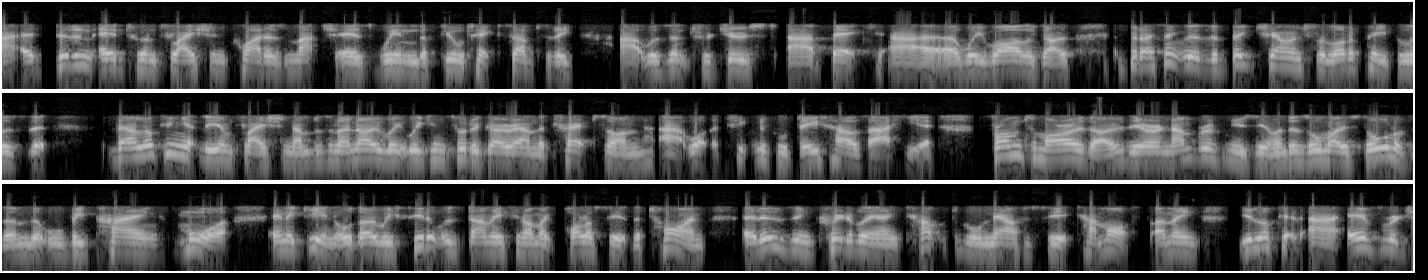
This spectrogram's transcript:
uh, it didn't add to inflation quite as much as when the fuel tax subsidy uh, was introduced uh, back uh, a wee while ago. But I think that the big challenge for a lot of people is that they're looking at the inflation numbers, and I know we, we can sort of go around the traps on uh, what the technical details are here. From tomorrow, though, there are a number of New Zealanders, almost all of them, that will be paying more. And again, although we said it was dumb economic policy at the time, it is incredibly uncomfortable now to see it come off. I mean, you look at uh, average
